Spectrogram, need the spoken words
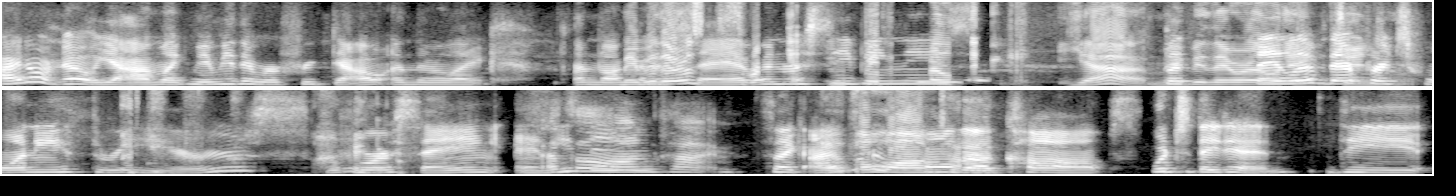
I don't know. Yeah, I'm like maybe they were freaked out and they're like, I'm not maybe gonna there was say I've been receiving maybe these. like- yeah, But maybe they were. they like, lived there for 23 years before saying anything. That's a long time. It's like I That's a would long have called the time. cops, which they did. The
